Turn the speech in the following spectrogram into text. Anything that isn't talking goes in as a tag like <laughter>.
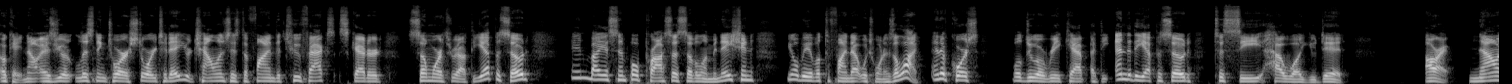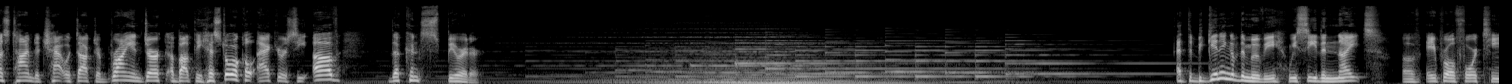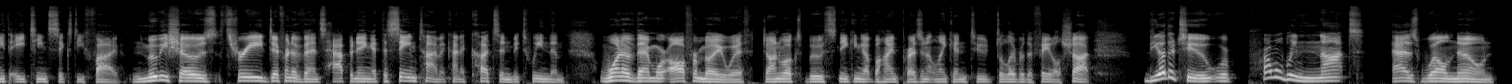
Okay, now as you're listening to our story today, your challenge is to find the two facts scattered somewhere throughout the episode and by a simple process of elimination, you'll be able to find out which one is a lie. And of course, we'll do a recap at the end of the episode to see how well you did. All right, now it's time to chat with Dr. Brian Dirck about the historical accuracy of The Conspirator. At the beginning of the movie, we see the night of April 14th, 1865. The movie shows three different events happening at the same time. It kind of cuts in between them. One of them we're all familiar with John Wilkes Booth sneaking up behind President Lincoln to deliver the fatal shot. The other two were probably not as well known.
